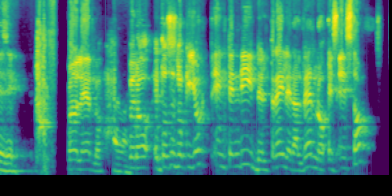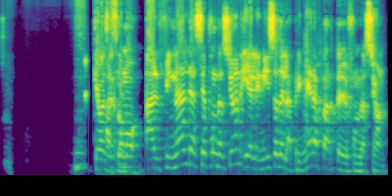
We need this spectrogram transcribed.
Sí, sí. Puedo leerlo. Pero entonces lo que yo entendí del tráiler al verlo es esto, que va a ser como al final de Hacia Fundación y al inicio de la primera parte de Fundación.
